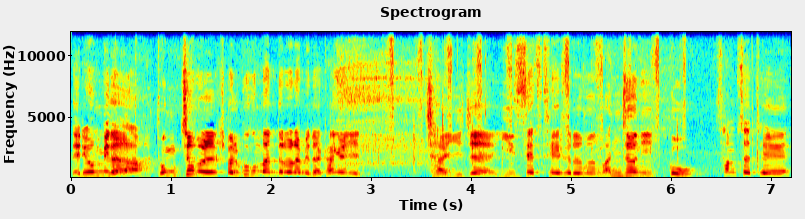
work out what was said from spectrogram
내려옵니다. 동점을 결국은 만들어냅니다. 강효진. 자, 이제 2세트의 흐름은 완전히 있고 3세트에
